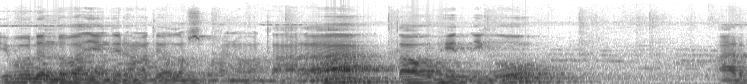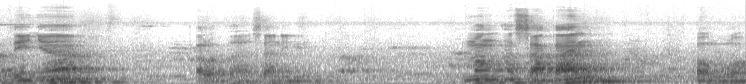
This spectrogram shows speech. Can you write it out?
Ibu dan bapak yang dirahmati Allah Subhanahu wa taala, tauhid niku artinya kalau bahasa nih mengesahkan Allah.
